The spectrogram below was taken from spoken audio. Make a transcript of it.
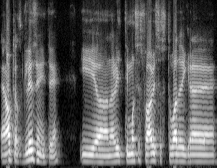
една от разглезените и нали, Тима се слави с това да играе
